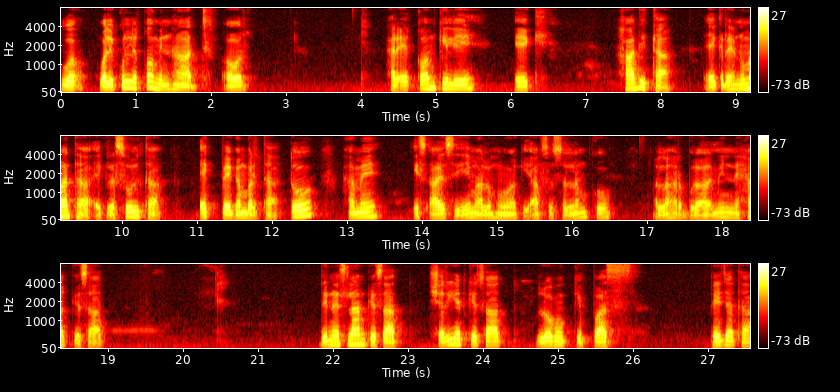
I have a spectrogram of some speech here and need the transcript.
व वलिकुल और हर एक कौम के लिए एक हादी था, एक रहनुमा था, एक रसूल था, एक पैगंबर था। तो हमें इस आयत से ये मालूम हुआ कि आप वसल्लम को अल्लाह रब्बुल ने हक़ के साथ, दिन इस्लाम के साथ, शरीयत के साथ लोगों के पास भेजा था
